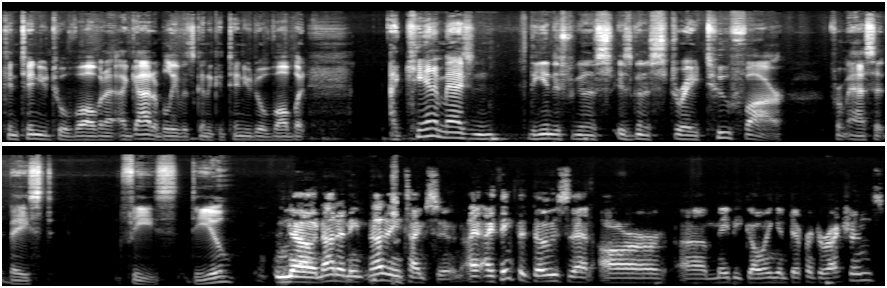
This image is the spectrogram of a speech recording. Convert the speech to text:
continue to evolve, and I, I got to believe it's going to continue to evolve. But I can't imagine the industry is going to stray too far from asset based fees. Do you? No, not any, not anytime soon. I, I think that those that are uh, maybe going in different directions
